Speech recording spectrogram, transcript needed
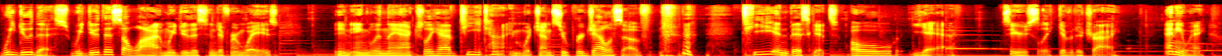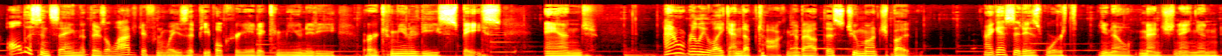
we do this. We do this a lot and we do this in different ways. In England, they actually have tea time, which I'm super jealous of. tea and biscuits. Oh, yeah. Seriously, give it a try. Anyway, all this in saying that there's a lot of different ways that people create a community or a community space. And I don't really like end up talking about this too much, but I guess it is worth, you know, mentioning and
